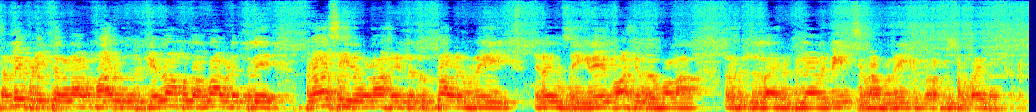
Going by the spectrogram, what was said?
தன்மை படைத்தவர்களாக மாறுவதற்கு எல்லாம் உள்ள அல்லாவிடத்திலே துவா செய்தவர்களாக இந்த குத்தாடு உரையை நிறைவு செய்கிறேன். வாகி வருமானா அலமதுல்லாஹி ரபில் ஆலமீன். வலைக்கம் அலைக்கும் வரஹ்மத்துல்லாஹி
